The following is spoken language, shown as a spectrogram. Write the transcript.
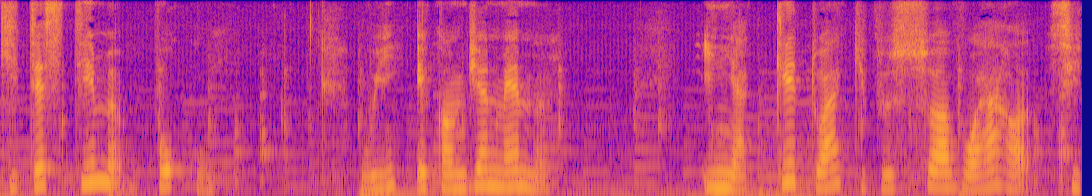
qui t'estime beaucoup. Oui, et combien même. Il n'y a que toi qui peux savoir si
